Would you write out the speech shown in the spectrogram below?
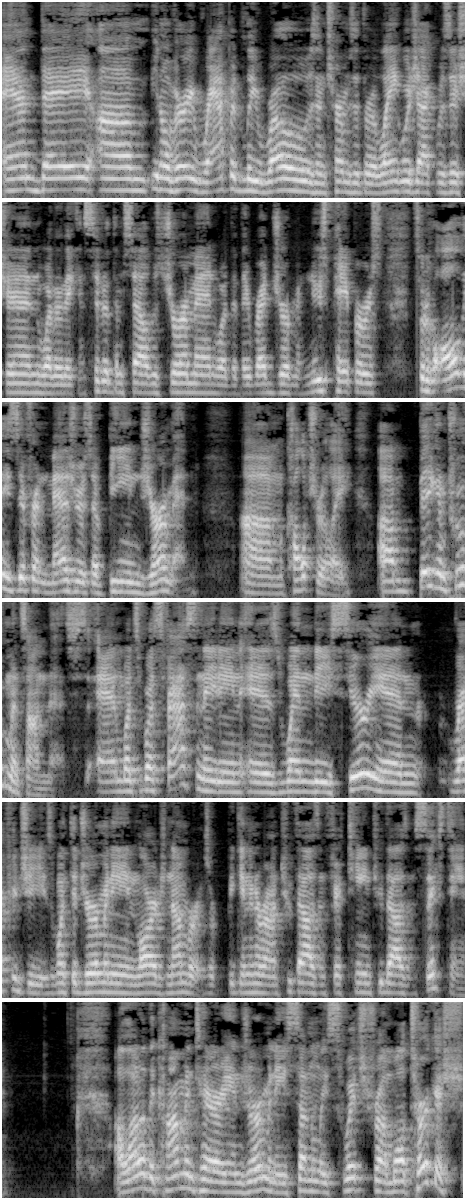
and they, um, you know, very rapidly rose in terms of their language acquisition, whether they considered themselves German, whether they read German newspapers, sort of all these different measures of being German. Um, culturally. Um, big improvements on this. And what's what's fascinating is when the Syrian refugees went to Germany in large numbers, beginning around 2015, 2016, a lot of the commentary in Germany suddenly switched from, well, Turkish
